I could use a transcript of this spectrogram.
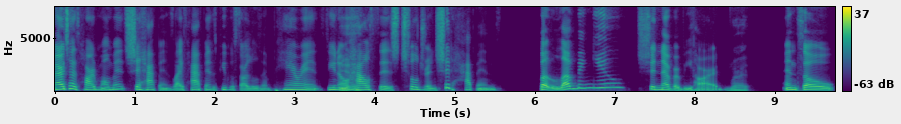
Marriage has hard moments. Shit happens. Life happens. People start losing parents, you know, Yeah. houses, children. Shit happens. But loving you should never be hard. right. And so,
